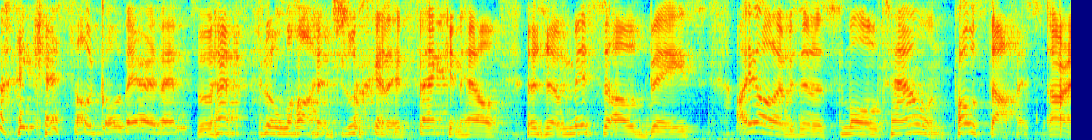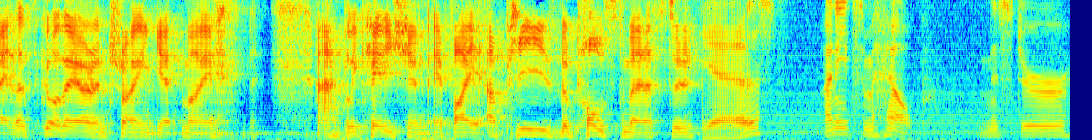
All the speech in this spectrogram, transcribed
I guess I'll go there then. So that's the lodge. Look at it. Feckin' hell. There's a missile base. I thought I was in a small town. Post office. All right, let's go there and try and get my application if I appease the postmaster. Yes, I need some help. Mr.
